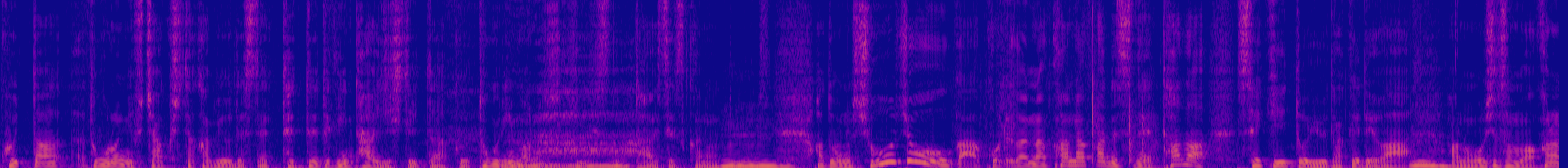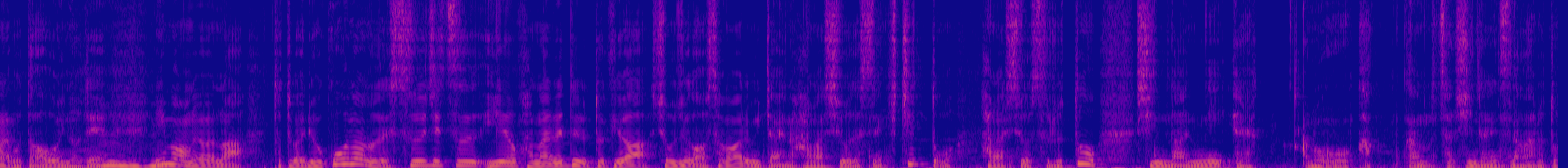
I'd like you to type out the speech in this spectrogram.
こういったところに付着したカビをですね徹底的に退治していただく特に今の時期ですね大切かなと思います。あとあの症状がこれがなかなかですねただ咳というだけでは、あのお医者さんもわからないことが多いので、今のような例えば旅行などで数日家を離れている時は症状が治まるみたいな話をですねきちっと話をすると診断に、えあのかあの診断につながると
